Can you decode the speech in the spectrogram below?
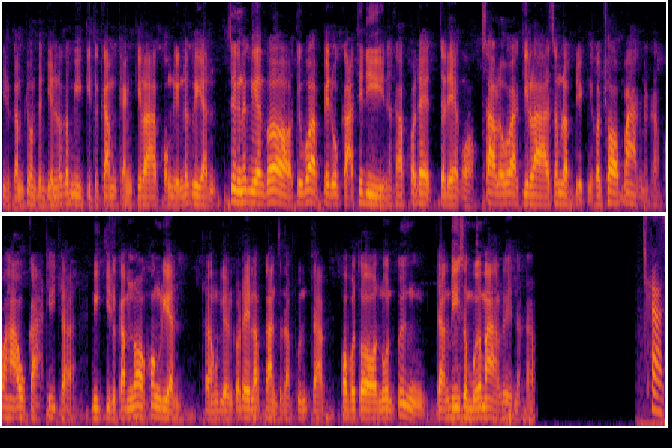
กิจกรรมช่วงตอนเย็นแล้วก็มีกิจกรรมแข่งกีฬาของเด็กนักเรียน ซึ่งนักเรียนก็ถือว่าเป็นโอกาสที่ดีนะครับเขาได้แสดงออกทราบแล้วว่ากีฬาสำหรับเด็กเนี่ยเขาชอบมากนะครับเพราะหาโอกาสที่จะมีกิจกรรมนอกห้องเรียนทางโรงเรียนก็ได้รับการสนับสนุนจากอบตโนนพึ่งอย่างดีเสมอมาเลยนะครับ ค่ะ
